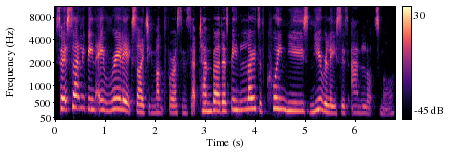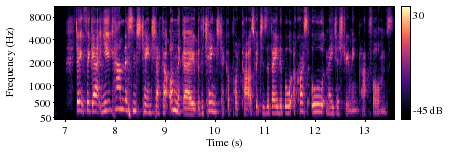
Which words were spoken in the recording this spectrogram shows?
So it's certainly been a really exciting month for us in September. There's been loads of coin news, new releases, and lots more. Don't forget, you can listen to Change Checker on the go with the Change Checker podcast, which is available across all major streaming platforms.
